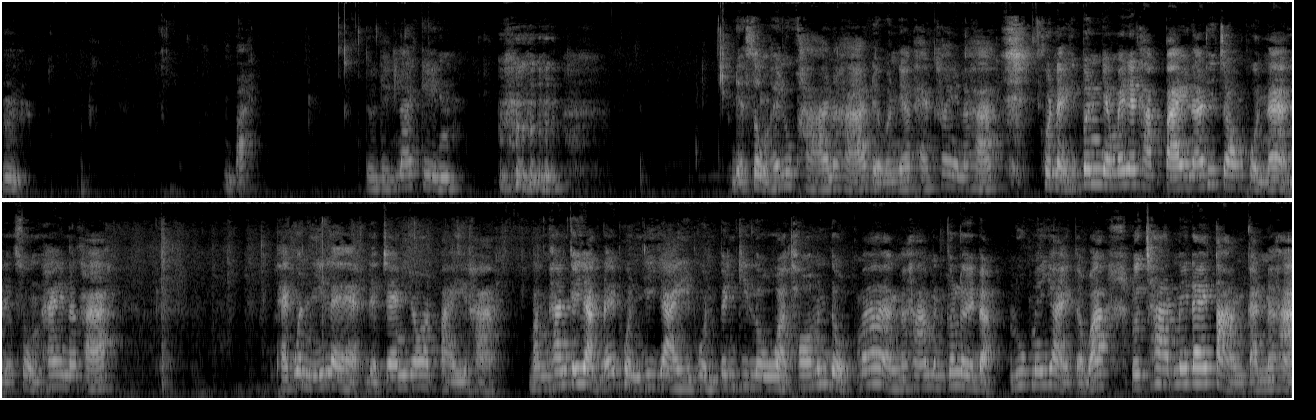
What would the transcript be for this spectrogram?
อืมไป ดูดิ น่ากิน เดี๋ยวส่งให้ลูกค้านะคะ เดี๋ยววันนี้แพ็คให้นะคะ คนไหนที่เปิ้ลยังไม่ได้ทักไปนะ ที่จองผลน่ะ เดี๋ยวส่งให้นะคะ แพ็ควันนี้แหละ เดี๋ยวแจ้งยอดไปค่ะ บางท่านก็อยากได้ผลใหญ่ๆ ผลเป็นกิโลอะท้อมันดกมากนะคะ มันก็เลยแบบลูกไม่ใหญ่แต่ว่ารสชาติไม่ได้ต่างกันนะคะ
